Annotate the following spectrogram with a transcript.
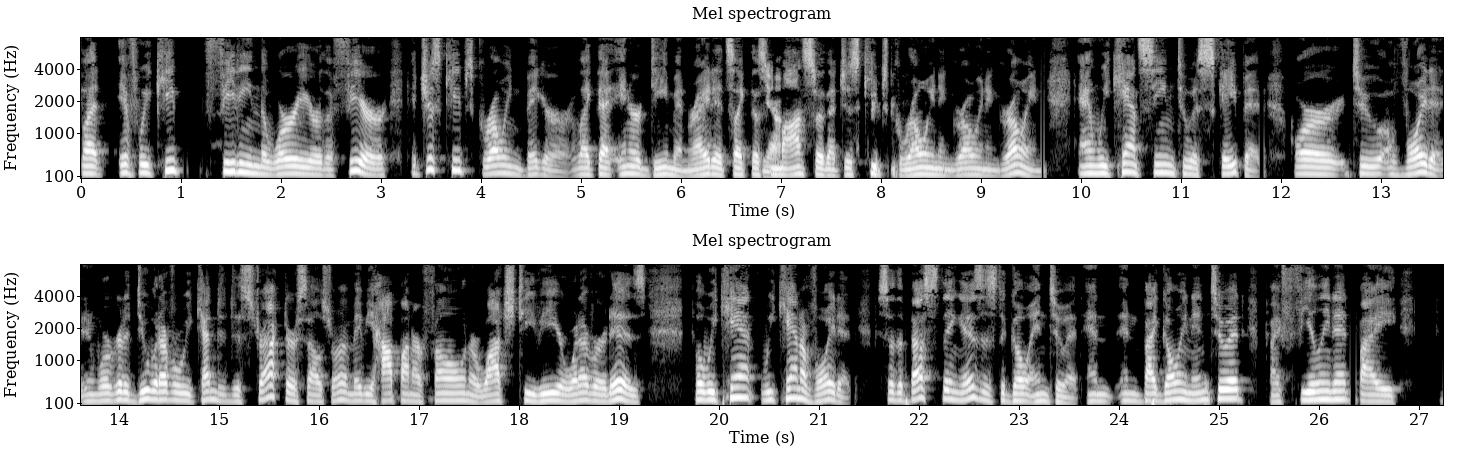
But if we keep feeding the worry or the fear, it just keeps growing bigger, like that inner demon, right? It's like this yeah. monster that just keeps growing and growing and growing. And we can't seem to escape it or to avoid it. And we're going to do whatever we can to distract ourselves from it, maybe hop on our phone or watch TV or whatever it is. But we can't, we can't avoid it. So the best thing is, is to go into it. And, and by going into it, by feeling it, by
